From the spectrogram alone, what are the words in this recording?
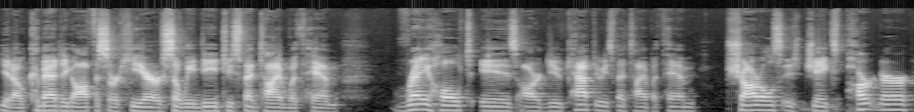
you know commanding officer here, so we need to spend time with him. Ray Holt is our new captain. We spend time with him. Charles is Jake's partner,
